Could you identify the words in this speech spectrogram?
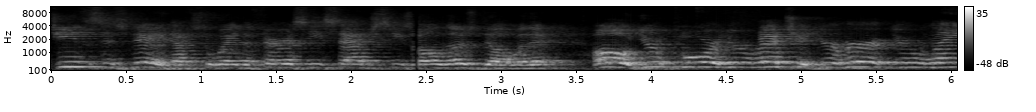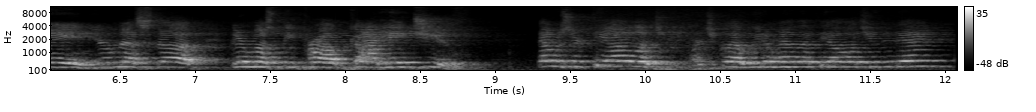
Jesus' day, that's the way the Pharisees, Sadducees, all those dealt with it. Oh, you're poor, you're wretched, you're hurt, you're lame, you're messed up. There must be problems. God hates you. That was their theology. Aren't you glad we don't have that theology today?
